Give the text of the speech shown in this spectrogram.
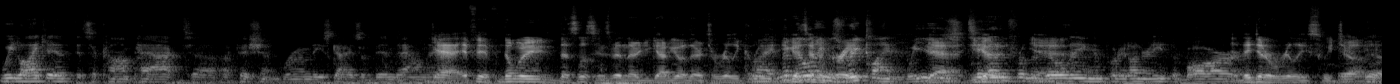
we like it. It's a compact, uh, efficient room. These guys have been down there. Yeah. If, if nobody that's listening's been there, you got to go there. It's a really cool. Right. You the guys have a great. reclaimed. We Yeah, used tin gotta- from the yeah. building and put it underneath the bar. They did a really sweet job. Yeah.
